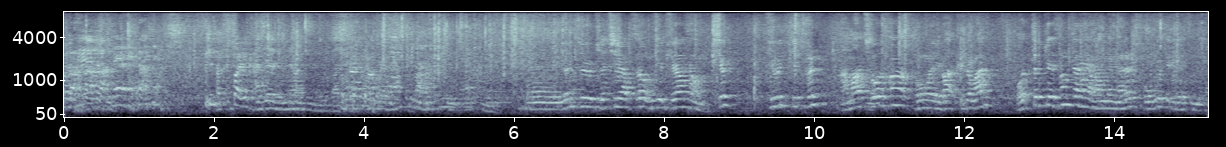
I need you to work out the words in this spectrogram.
끝내요. 빨리 가셔야 된다. 어, 연주 개최에 앞서 우리 비화성, 즉 뷰티풀 아마추어 성악 동호회가 그동안 어떻게 성장해 왔는가를 보고 드리겠습니다.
